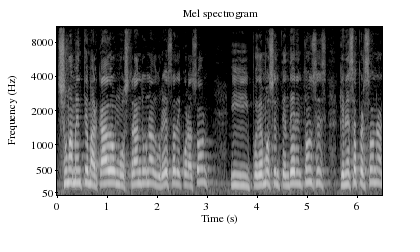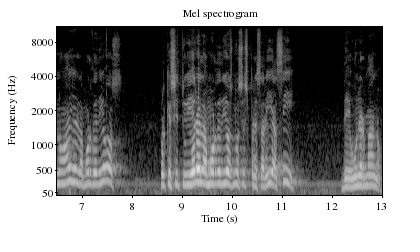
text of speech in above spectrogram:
sumamente marcado, mostrando una dureza de corazón. Y podemos entender entonces que en esa persona no hay el amor de Dios, porque si tuviera el amor de Dios no se expresaría así de un hermano,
